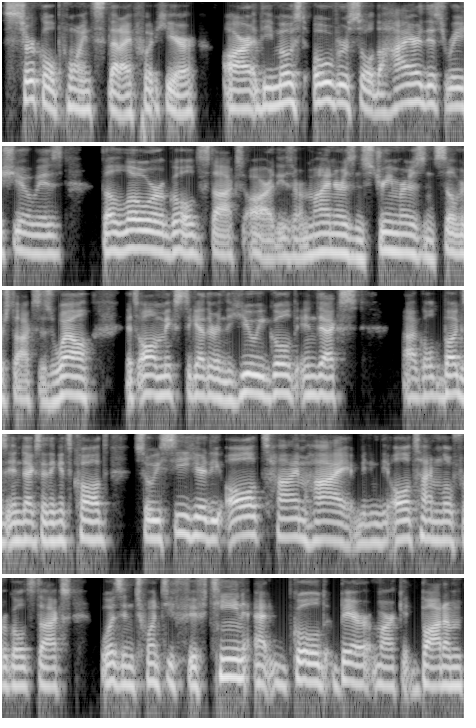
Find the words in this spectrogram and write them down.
circle points that I put here are the most oversold. The higher this ratio is, the lower gold stocks are. These are miners and streamers and silver stocks as well. It's all mixed together in the HUI Gold Index, uh, Gold Bugs Index, I think it's called. So we see here the all time high, meaning the all time low for gold stocks, was in 2015 at gold bear market bottom.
